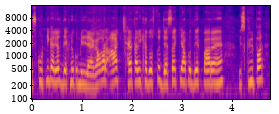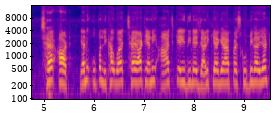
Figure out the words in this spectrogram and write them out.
स्कूटनी का रिज़ल्ट देखने को मिल जाएगा। और आज छः तारीख है दोस्तों, जैसा कि आप लोग देख पा रहे हैं, स्क्रीन पर छः आठ, यानी ऊपर लिखा हुआ है छः आठ, यानी आज के ही दिन जारी किया गया आपका स्कूटनी का रिज़ल्ट।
